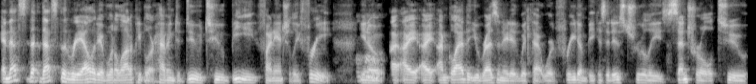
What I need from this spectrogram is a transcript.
And that's the, that's the reality of what a lot of people are having to do to be financially free. Mm-hmm. You know, mm-hmm. I, I I'm glad that you resonated with that word freedom because it is truly central to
